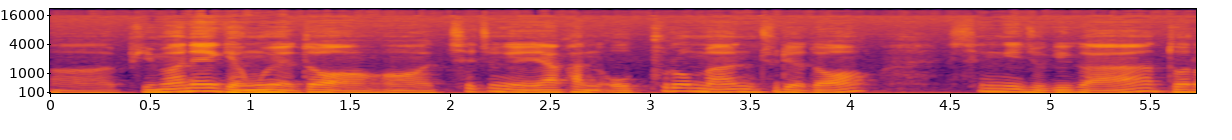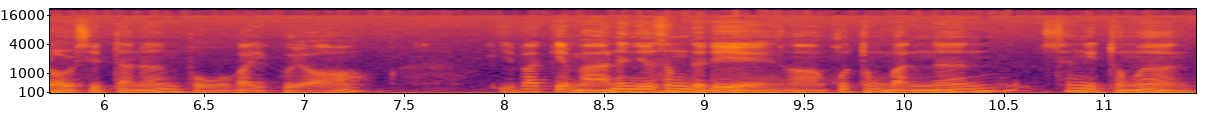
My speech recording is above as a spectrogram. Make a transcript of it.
어, 비만의 경우에도 어, 체중의 약 한 5%만 줄여도 생리 주기가 돌아올 수 있다는 보고가 있고요. 이 밖에 많은 여성들이 어, 고통받는 생리통은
